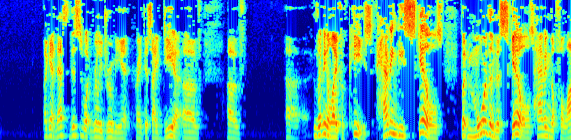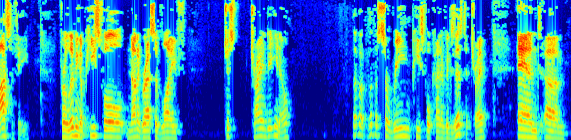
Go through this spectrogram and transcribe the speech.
again, that's this is what really drew me in, right? This idea of of uh, living a life of peace, having these skills, but more than the skills, having the philosophy for living a peaceful, non-aggressive life, just trying to, you know, live a live a serene, peaceful kind of existence, right? And um,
